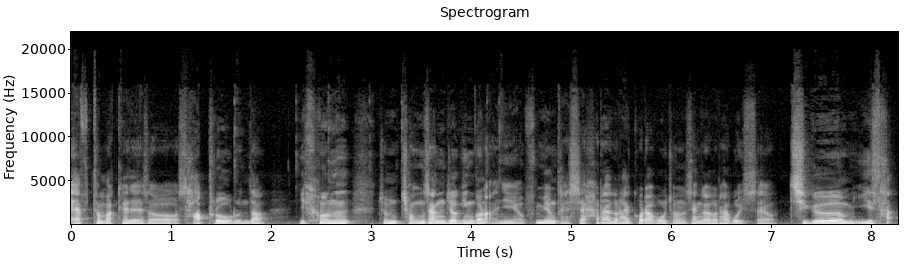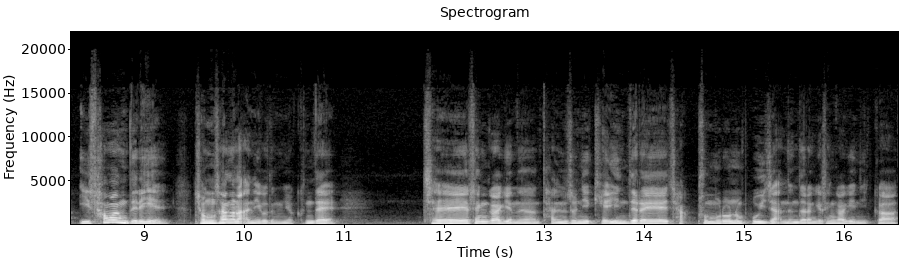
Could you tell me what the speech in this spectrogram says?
애프터마켓에서 4% 오른다? 이거는 좀 정상적인 건 아니에요. 분명 다시 하락을 할 거라고 저는 생각을 하고 있어요. 지금 이, 사, 이 상황들이 정상은 아니거든요. 근데 제 생각에는 단순히 개인들의 작품으로는 보이지 않는다는 게 생각이니까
